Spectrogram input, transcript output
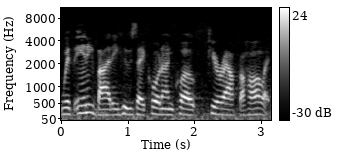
with anybody who's a quote unquote pure alcoholic.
